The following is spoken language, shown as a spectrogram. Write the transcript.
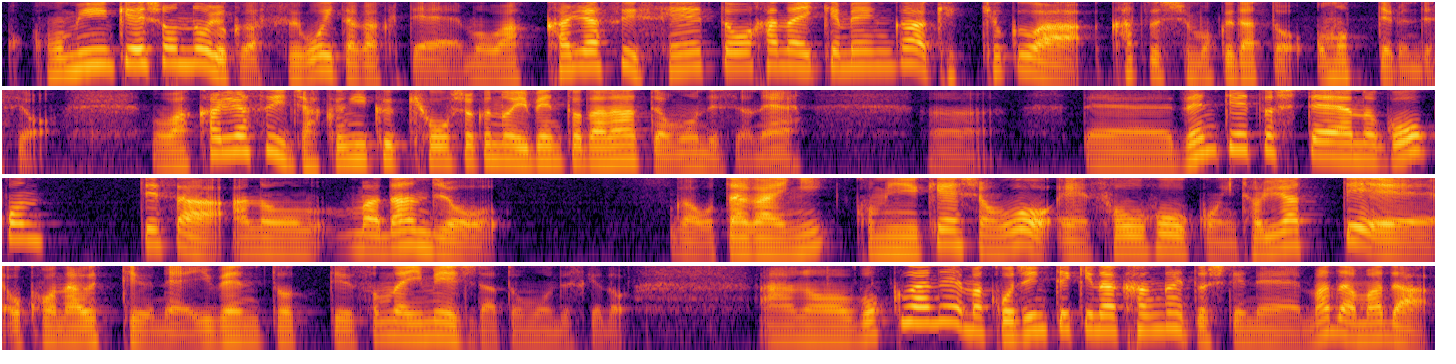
コミュニケーション能力がすごい高くて、もう分かりやすい正統派なイケメンが結局は勝つ種目だと思ってるんですよ。もう分かりやすい弱肉強食のイベントだなって思うんですよね。うん。で、前提として、あの、合コンってさ、あの、まあ、男女がお互いにコミュニケーションを、えー双方向に取り合って、えー行うっていうね、イベントっていう、そんなイメージだと思うんですけど、あの、僕はね、まあ、個人的な考えとしてね、まだまだ、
